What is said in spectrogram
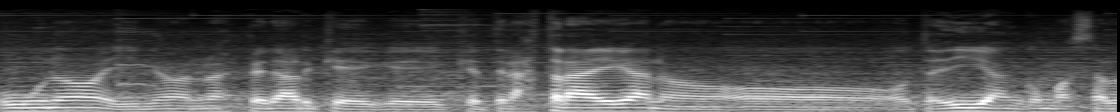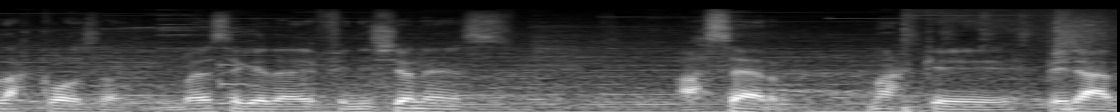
uno y no, esperar que, te las traigan o, te digan cómo hacer las cosas. Me parece que la definición es hacer más que esperar.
